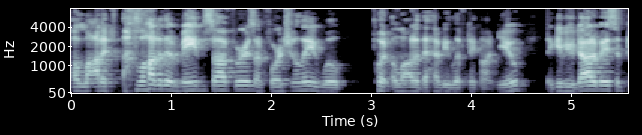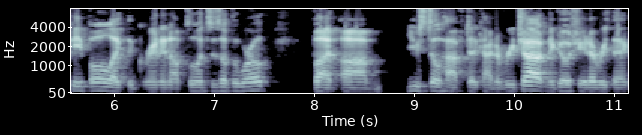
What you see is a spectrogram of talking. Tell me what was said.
a lot of a lot of the main softwares unfortunately will put a lot of the heavy lifting on you. They give you a database of people like the grin and influences of the world. But um, you still have to kind of reach out and negotiate everything.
